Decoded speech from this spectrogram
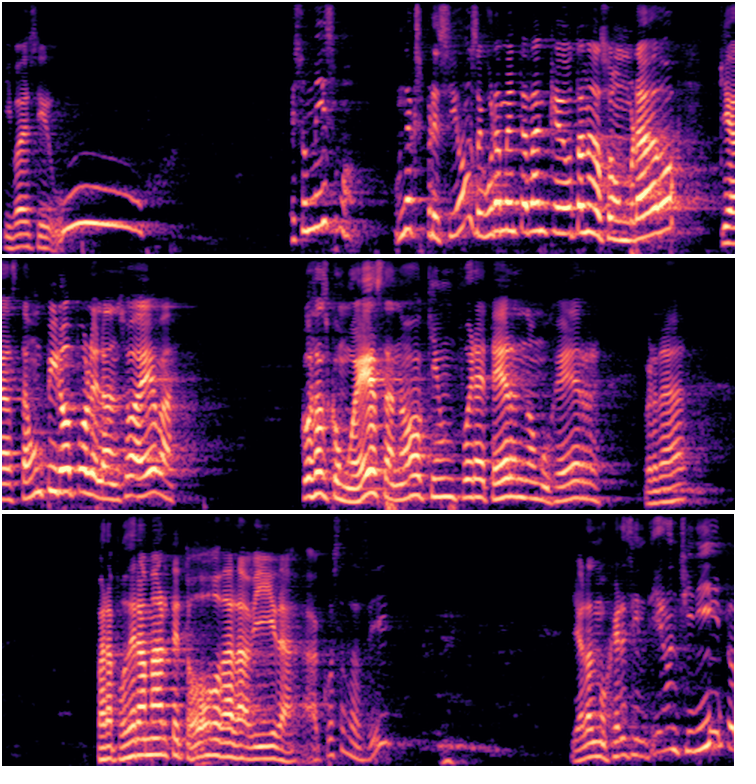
Y va a decir, uh, eso mismo, una expresión. Seguramente Adán quedó tan asombrado que hasta un piropo le lanzó a Eva. Cosas como esta, ¿no? ¿Quién fuera eterno, mujer? ¿Verdad? Para poder amarte toda la vida. cosas así. Ya las mujeres sintieron chinito.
